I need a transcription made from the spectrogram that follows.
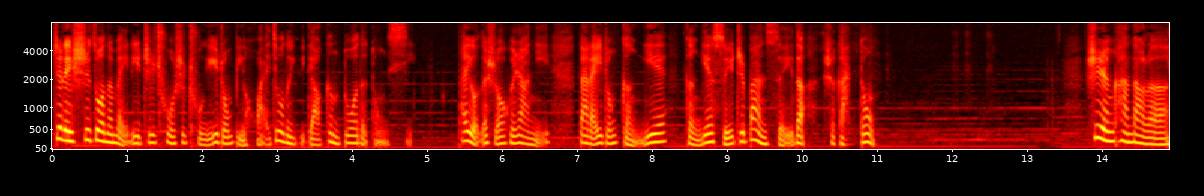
这类诗作的美丽之处，是处于一种比怀旧的语调更多的东西。它有的时候会让你带来一种哽咽，哽咽随之伴随的是感动。诗人看到了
